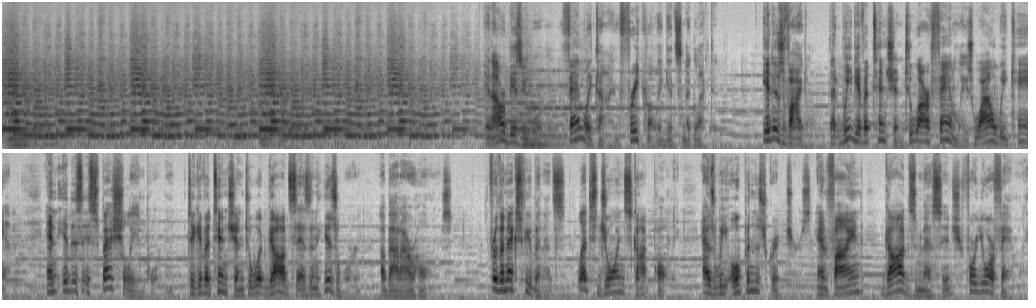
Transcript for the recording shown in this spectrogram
In our busy world, family time frequently gets neglected. It is vital that we give attention to our families while we can, and it is especially important to give attention to what God says in His Word about our homes. For the next few minutes, let's join Scott Pauley as we open the Scriptures and find God's message for your family.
